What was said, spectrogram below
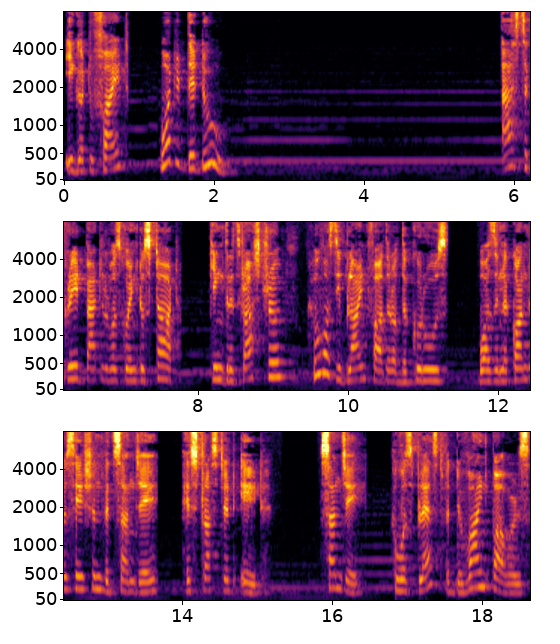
eager to fight, what did they do? As the great battle was going to start, King Dhritarashtra, who was the blind father of the Kurus, was in a conversation with Sanjay, his trusted aide. Sanjay, who was blessed with divine powers,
